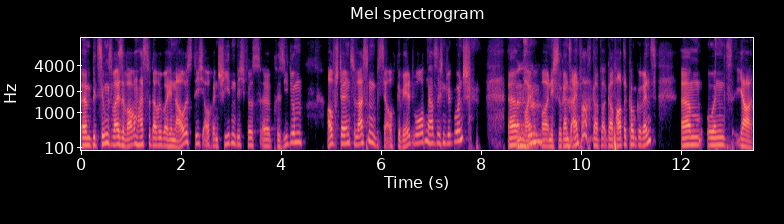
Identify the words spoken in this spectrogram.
Ähm, beziehungsweise, warum hast du darüber hinaus dich auch entschieden, dich fürs äh, Präsidium aufstellen zu lassen? Du bist ja auch gewählt worden. Herzlichen Glückwunsch. Ähm, war, war, nicht so ganz einfach, gab, gab harte Konkurrenz. Ähm, und ja,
